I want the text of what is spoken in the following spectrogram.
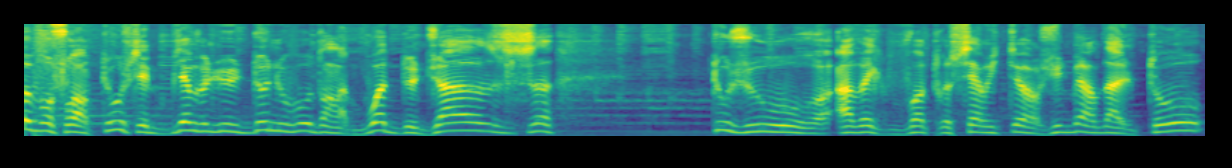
Rebonsoir tous et bienvenue de nouveau dans la boîte de jazz. Toujours avec votre serviteur Gilbert Dalto,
